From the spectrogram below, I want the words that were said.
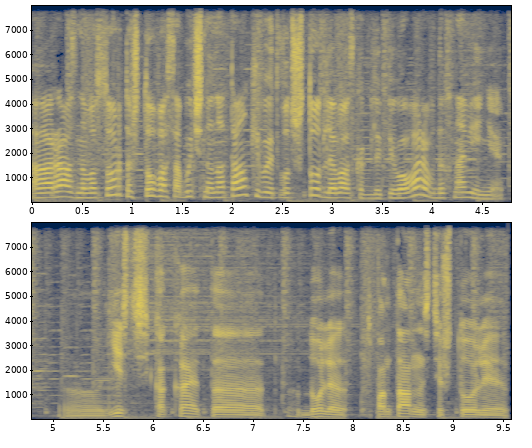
а, разного сорта, что вас обычно наталкивает, вот что для вас, как для пивовара, вдохновение? Э, есть какая-то доля спонтанности, что ли,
